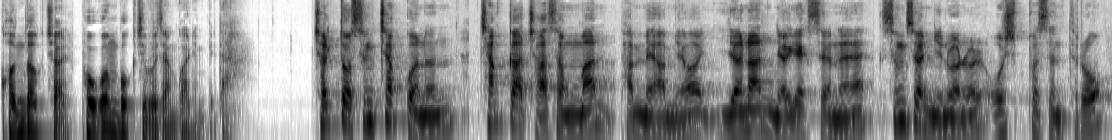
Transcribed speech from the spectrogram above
권덕철 보건복지부 장관입니다. 철도 승차권은 창가 좌석만 판매하며 연안 여객선의 승선 인원을 50%로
